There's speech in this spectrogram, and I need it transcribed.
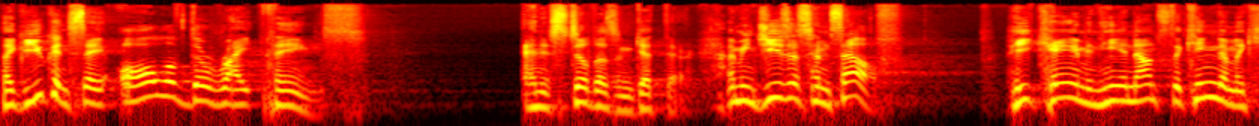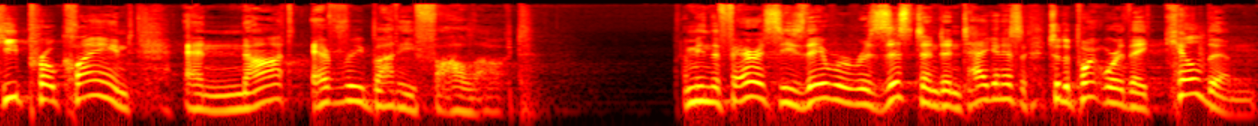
Like you can say all of the right things and it still doesn't get there. I mean, Jesus himself, he came and he announced the kingdom and he proclaimed, and not everybody followed. I mean, the Pharisees, they were resistant, antagonistic, to the point where they killed him.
